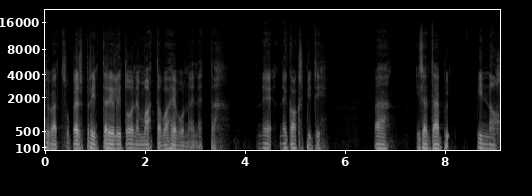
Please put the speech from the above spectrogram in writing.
hyvät supersprinteri, oli toinen mahtava hevonen, että ne, ne kaksi piti vähän isäntää pinnalla.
